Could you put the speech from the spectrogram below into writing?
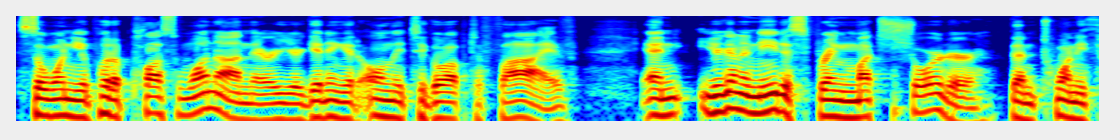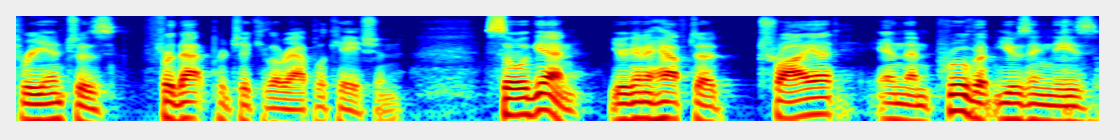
So when you put a plus one on there, you're getting it only to go up to five. And you're going to need a spring much shorter than 23 inches for that particular application. So again, you're going to have to try it and then prove it using these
